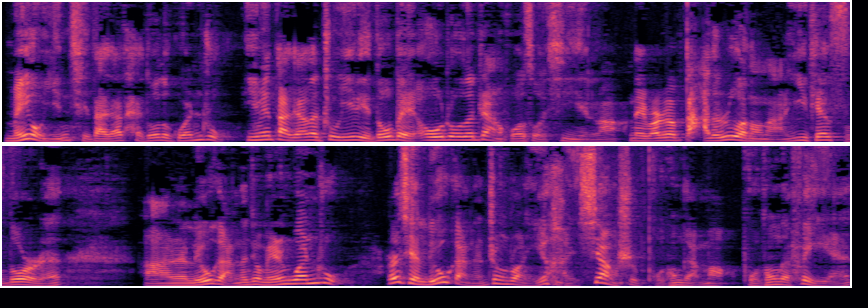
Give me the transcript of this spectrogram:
没有引起大家太多的关注，因为大家的注意力都被欧洲的战火所吸引了。那边就打的热闹呢，一天死多少人，啊，流感呢就没人关注。而且流感的症状也很像是普通感冒、普通的肺炎，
